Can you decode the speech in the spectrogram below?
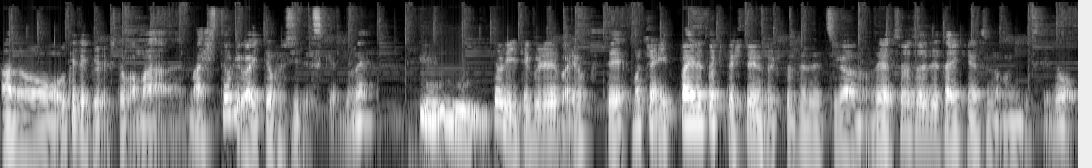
あの、受けてくれる人が、まあ、まあ一人はいてほしいですけどね。うんうん。一人いてくれればよくて、もちろんいっぱいいる時と一人の時と全然違うので、それはそれで体験するのもいいんですけど、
